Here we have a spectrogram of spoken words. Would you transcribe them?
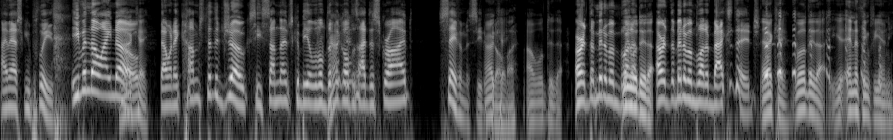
I'm asking you, please. Even though I know Okay. that when it comes to the jokes, he sometimes could be a little difficult, as I described. Save him a seat if you don't mind, I will do that. or at the minimum, blood we will do that. Or at the minimum, blood him backstage. Okay, we'll do that. Anything for Yoni.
